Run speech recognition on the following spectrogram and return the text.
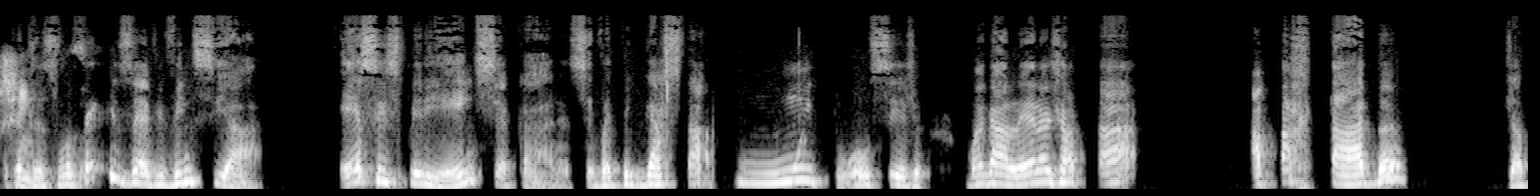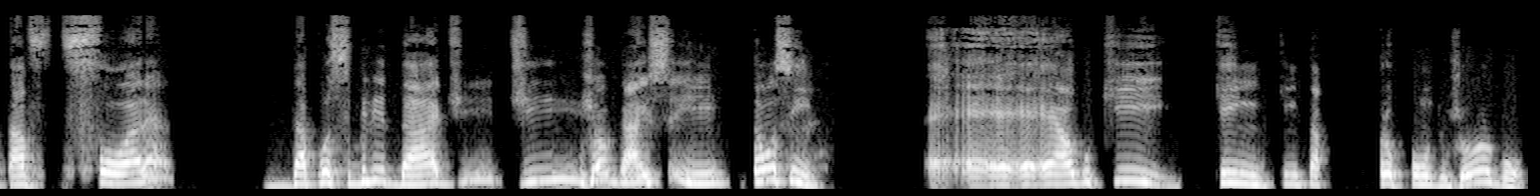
Quer dizer, se você quiser vivenciar essa experiência, cara, você vai ter que gastar muito. Ou seja, uma galera já está apartada, já está fora da possibilidade de jogar isso aí. Então, assim, é, é, é, é algo que quem está propondo o jogo,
